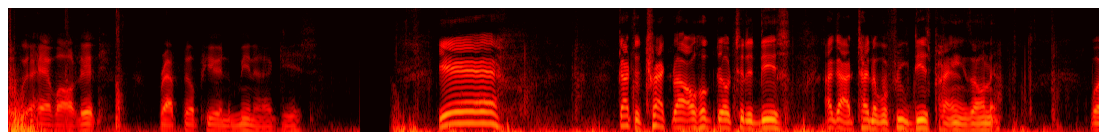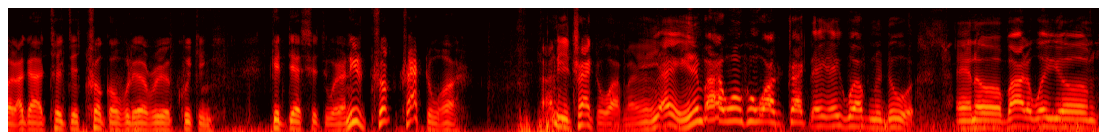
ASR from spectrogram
So we'll have all that wrapped up here in a minute, I guess. Yeah, got the tractor all hooked up to the disc. I gotta tighten up a few disc panes on it. But I gotta take this truck over there real quick and get that situated. I need a truck tractor wash. I need a tractor wash, man. Hey, anybody want to come wash the tractor, they, they welcome to do it. And uh, by the way, um,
